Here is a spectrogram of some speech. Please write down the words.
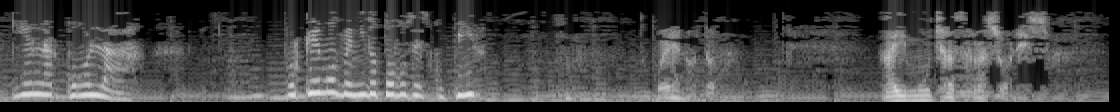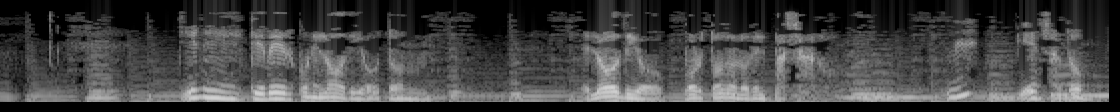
aquí en la cola? ¿Por qué hemos venido todos a escupir? Bueno, Tom, hay muchas razones. Tiene que ver con el odio, Tom. El odio por todo lo del pasado. ¿Eh? Piensa, Tom,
